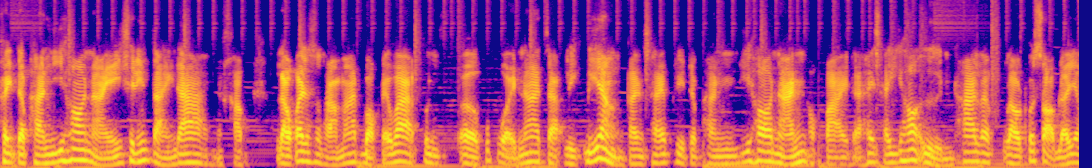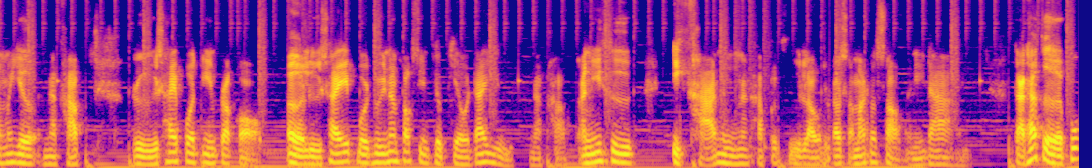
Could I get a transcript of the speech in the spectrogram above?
ผลิตภัณฑ์ยี่ห้อไหนชนิดไหนได้นะครับ เราก็จะสามารถบอกได้ว่าผู้ป่วยน่าจะหลีกเลี่ยง การใช้ผลิตภัณฑ์ยี่ห้อนั้นออกไป แต่ให้ใช้ยี่ห้ออื่น ถ้าเราทดสอบแล้วยังไม่เยอะนะครับ หรือใช้โปรตีนประกอบเออหรือใช้โบทูลินัมท็อกซินเพียวๆได้อยู่นะครับ อันนี้คืออีกขาหนึ่งนะครับ ก็คือเราเราสามารถทดสอบอันนี้ได้ แต่ถ้าเกิดผู้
